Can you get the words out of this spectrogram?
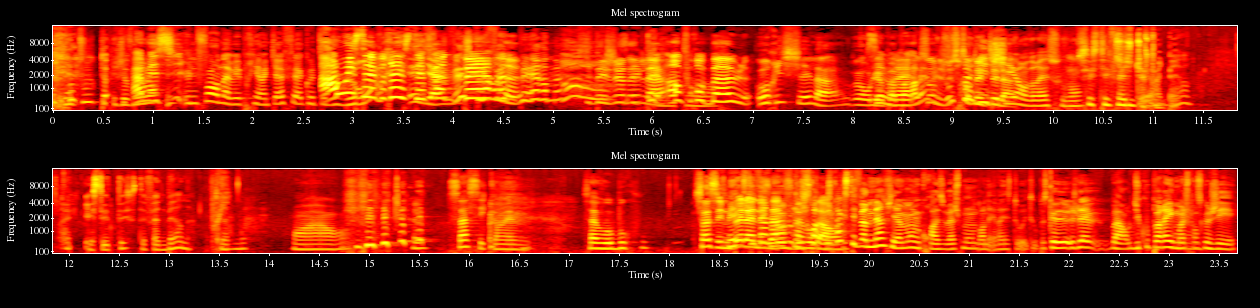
Il y a tout le temps. Je- Ah mais si, une fois on avait pris un café à côté Ah du oui, bureau. c'est vrai, et il y avait Stéphane Bern. Bern qui déjeunait C'était là. improbable. Au Richer là. On lui a C'est pas vrai. parlé, mais tous juste on était là. en vrai souvent. C'est Stéphane Bern. Et c'était Stéphane Bern, finalement. Waouh. ça c'est quand même ça vaut beaucoup. Ça c'est une Mais belle Stéphane anecdote Bern, je, crois, je star. crois que Stéphane Bern, finalement, on le croise vachement dans les restos et tout. Parce que je l'ai. bah, du coup, pareil, moi, je pense que j'ai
